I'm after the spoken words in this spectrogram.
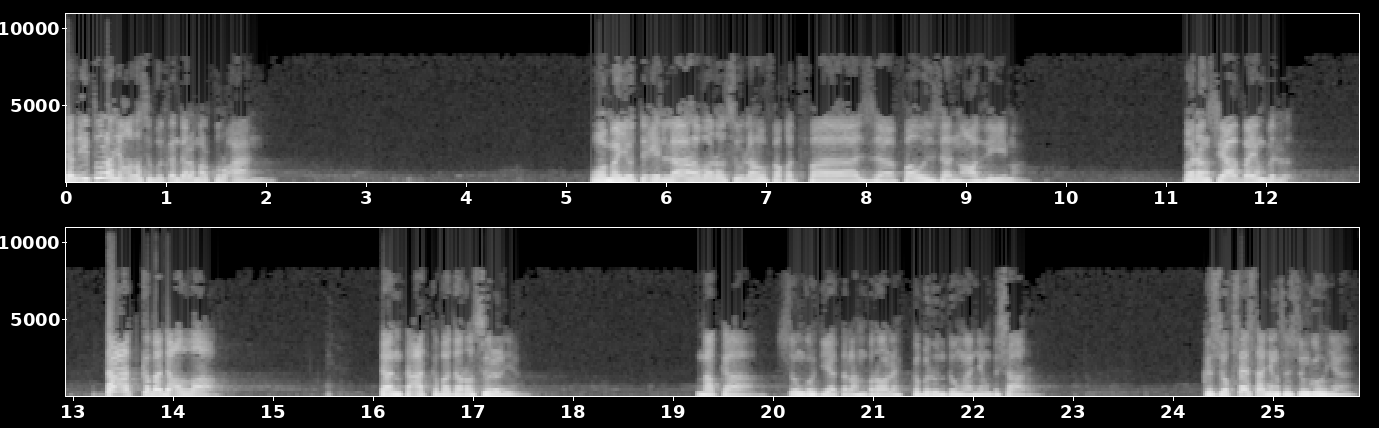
Dan itulah yang Allah sebutkan dalam Al-Quran. Wa wa rasulahu faqad faza 'azima. Barang siapa yang taat kepada Allah dan taat kepada Rasulnya, maka sungguh dia telah memperoleh keberuntungan yang besar. Kesuksesan yang sesungguhnya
